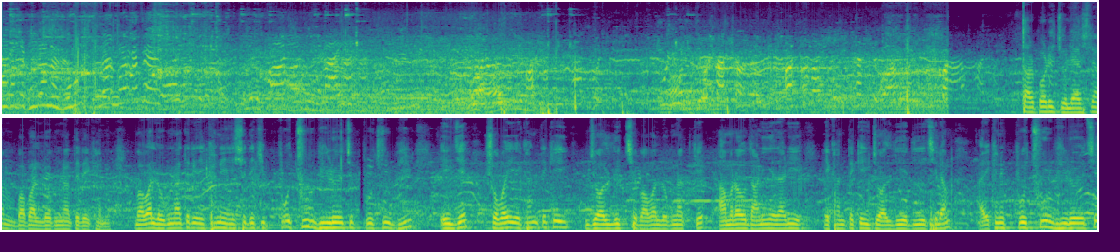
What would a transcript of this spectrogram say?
খাব না চা তারপরে চলে আসলাম বাবা লোকনাথের এখানে। বাবা লোকনাথের এখানে এসে দেখি প্রচুর ভিড় হয়েছে, প্রচুর ভিড়। এই যে সবাই এখান থেকেই জল দিচ্ছে বাবা লোকনাথকে। আমরাও দাঁড়িয়ে দাঁড়িয়ে এখান থেকেই জল দিয়ে দিয়েছিলাম। আর এখানে প্রচুর ভিড় হয়েছে,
